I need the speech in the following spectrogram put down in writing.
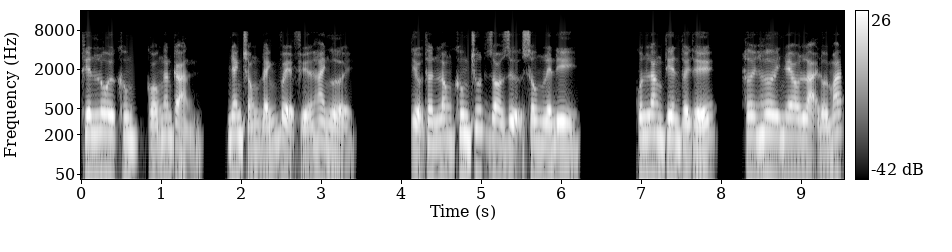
thiên lôi không có ngăn cản, nhanh chóng đánh về phía hai người. Tiểu thần long không chút do dự xông lên đi. Quân lăng thiên thấy thế, hơi hơi nheo lại đôi mắt.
